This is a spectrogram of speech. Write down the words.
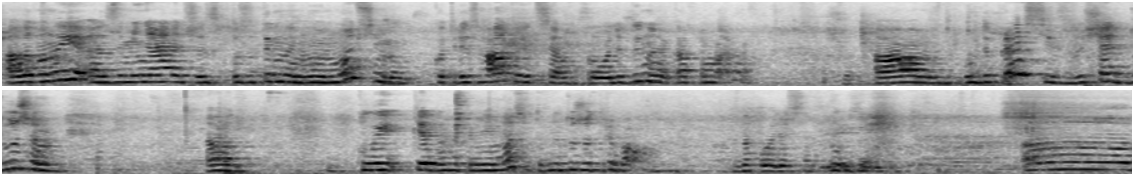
але вони заміняються з позитивними емоціями, котрі згадуються про людину, яка померла. А у депресії зазвичай дуже, коли є негативні емоції, то вони дуже тривало знаходяться. Ну, є. А,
